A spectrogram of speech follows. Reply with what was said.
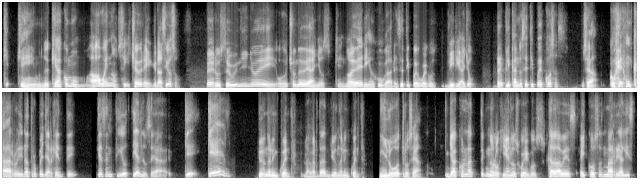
que, uno queda como, ah, bueno, sí, chévere, gracioso. Pero usted un niño de 8 o 9 años que no deberían jugar ese tipo de juegos, diría yo, replicando ese tipo de cosas. O sea, coger un carro e ir a atropellar gente, ¿qué sentido tiene? O sea, ¿qué, qué es? Yo no lo encuentro, la verdad, yo no lo encuentro. Y lo otro, o sea, ya con la tecnología en los juegos, cada vez hay cosas más realistas,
